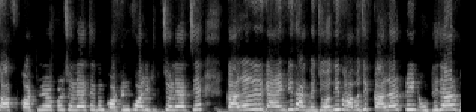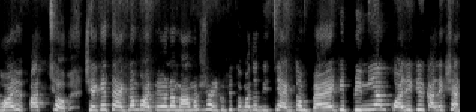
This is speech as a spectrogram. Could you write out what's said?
সফট কটনের উপর চলে যাচ্ছে একদম কটন কোয়ালিটি চলে যাচ্ছে কালারের গ্যারান্টি থাকবে। যদি ভাবো যে কালার প্রিন্ট উঠে যাওয়ার ভয় পাচ্ছ সেক্ষেত্রে একদম ভয় পেও না। মা মাসের শাড়িকুটি তোমাদের দিচ্ছে একদম ভ্যারাইটি প্রিমিয়াম কোয়ালিটির কালেকশন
